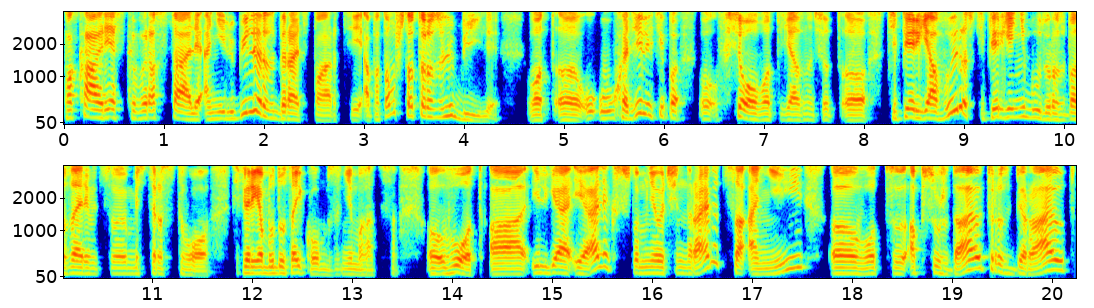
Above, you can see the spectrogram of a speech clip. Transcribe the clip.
пока резко вырастали, они любили разбирать партии, а потом что-то разлюбили. Вот э, уходили типа, все, вот я, значит, э, теперь я вырос, теперь я не буду разбирать разбазаривать свое мастерство. Теперь я буду тайком заниматься. Вот. А Илья и Алекс, что мне очень нравится, они вот обсуждают, разбирают,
